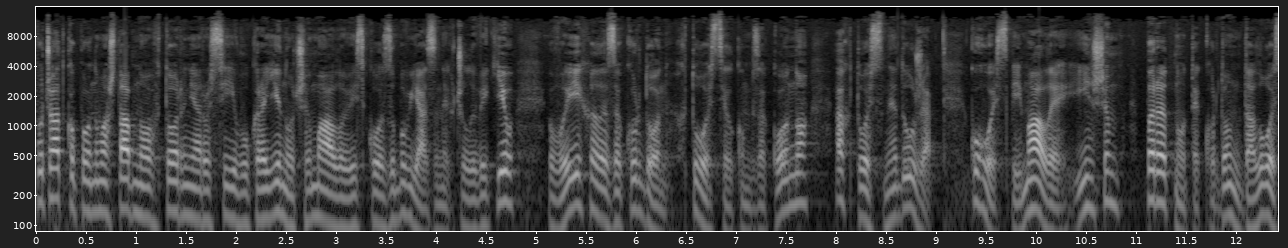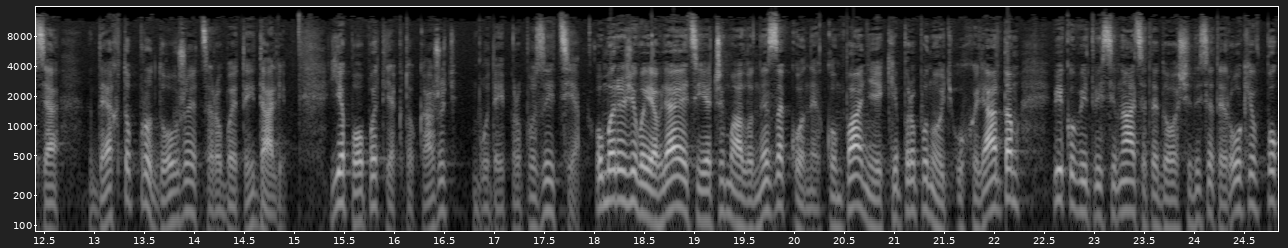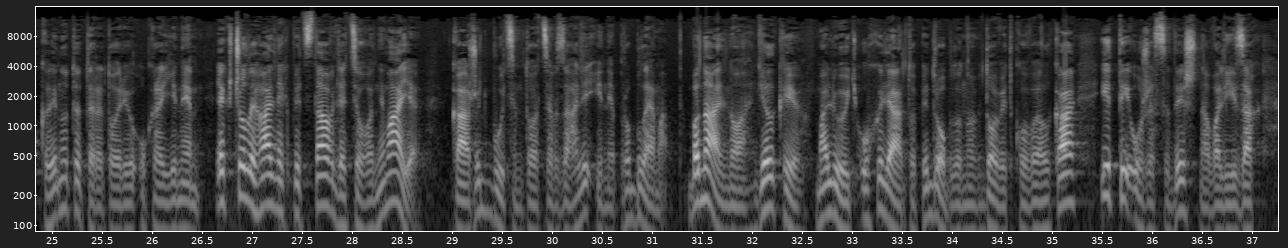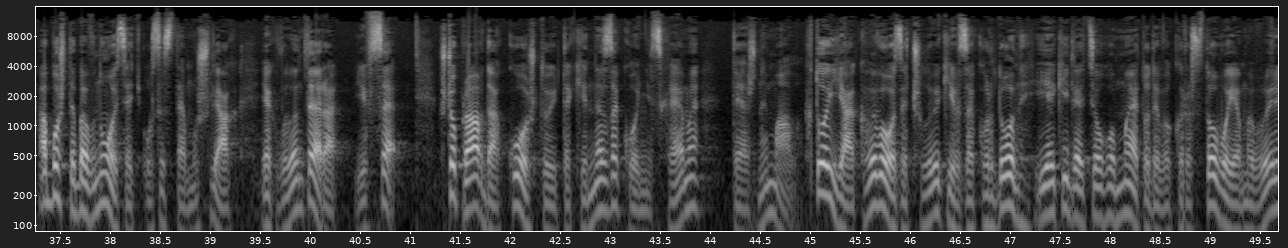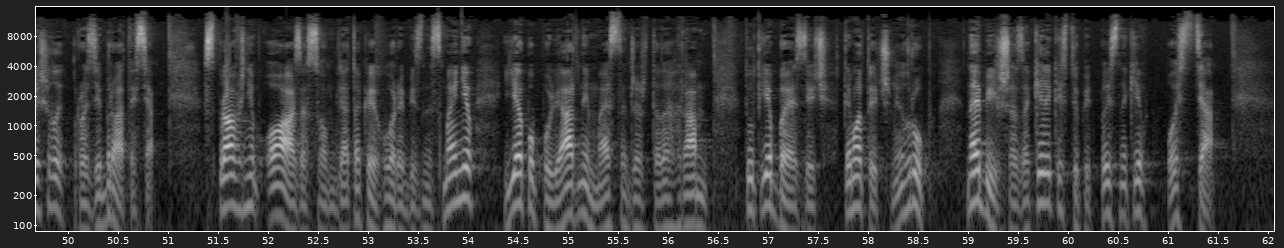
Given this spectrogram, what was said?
початку повномасштабного вторгнення Росії в Україну чимало військовозобов'язаних чоловіків виїхали за кордон. Хтось цілком законно, а хтось не дуже. Когось спіймали, іншим перетнути кордон вдалося. Дехто продовжує це робити і далі. Є попит, як то кажуть, буде й пропозиція. У мережі виявляється, є чимало незаконних компаній, які пропонують ухилянтам віком від 18 до 60 років покинути територію України. Якщо легальних підстав для цього немає. Кажуть, буцімто це взагалі і не проблема. Банально, ділки малюють ухилянту підроблену довідку ВЛК, і ти уже сидиш на валізах, або ж тебе вносять у систему шлях як волонтера, і все. Щоправда, коштують такі незаконні схеми теж немало. Хто і як вивозить чоловіків за кордон і які для цього методи використовує, ми вирішили розібратися. Справжнім оазисом для таких горе-бізнесменів є популярний месенджер Telegram. Тут є безліч тематичних груп. Найбільша за кількістю підписників ось ця.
